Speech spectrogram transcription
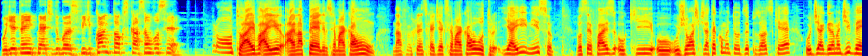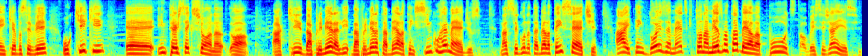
Podia ter enquete do BuzzFeed, qual intoxicação você é? Pronto, aí, aí, aí na pele você marca um, na frequência cardíaca você marca outro. E aí, nisso, você faz o que o, o João, acho que já até comentou outros episódios, que é o diagrama de Venn, que é você ver o que que é, intersecciona. Ó, aqui, na primeira, li, na primeira tabela tem cinco remédios. Na segunda tabela tem sete. Ah, e tem dois remédios que estão na mesma tabela. Putz, talvez seja esse.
